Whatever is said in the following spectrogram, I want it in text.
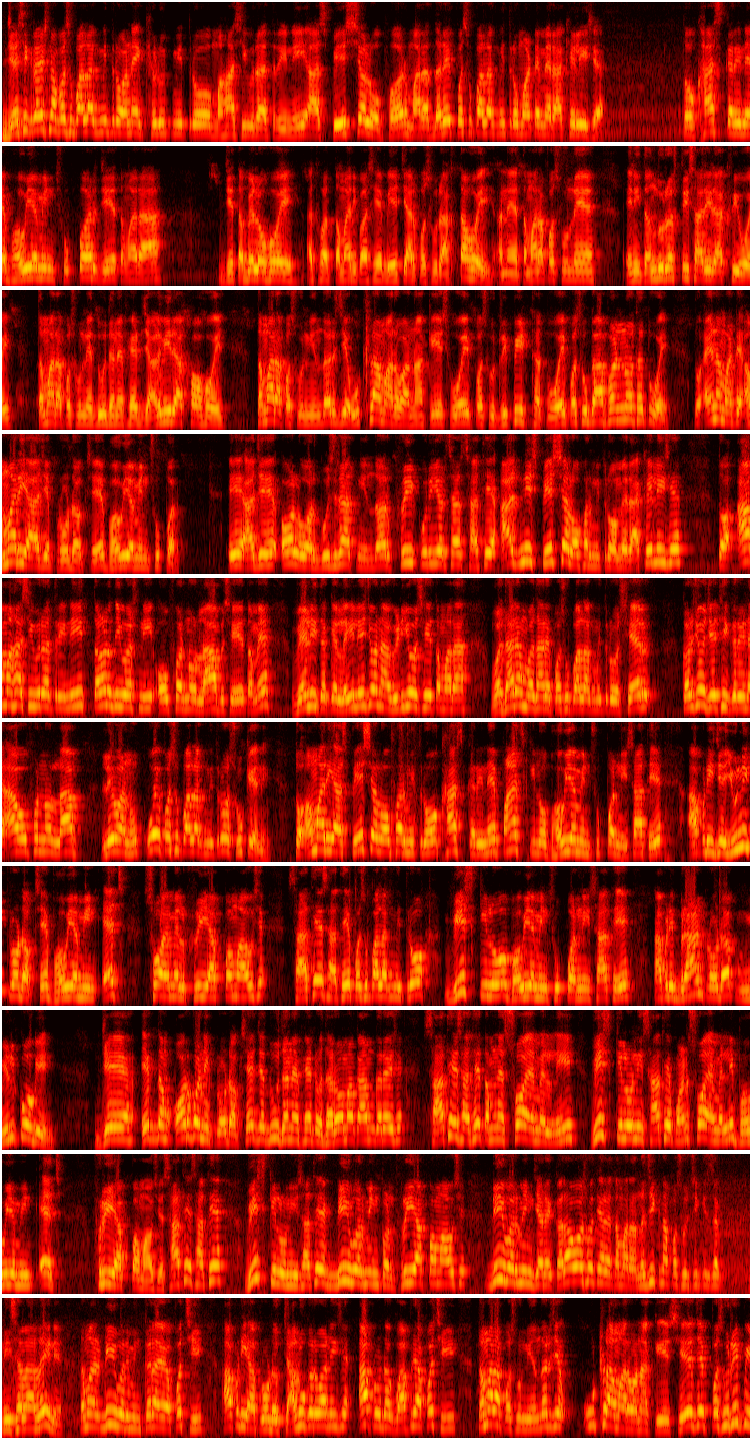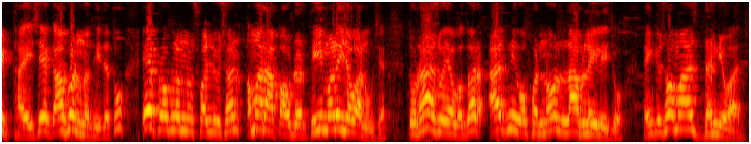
જય શ્રી કૃષ્ણ, પશુપાલક મિત્રો અને ખેડૂત મિત્રો. મહાશિવરાત્રિની આ સ્પેશિયલ ઓફર મારા દરેક પશુપાલક મિત્રો માટે મેં રાખેલી છે. તો ખાસ કરીને ભવ્યમીન સુપર જે તમારા જે તબેલો હોય અથવા તમારી પાસે બે ચાર પશુ રાખતા હોય અને તમારા પશુને એની તંદુરસ્તી સારી રાખવી હોય, તમારા પશુને દૂધ અને ફેટ જાળવી રાખવા હોય તમારા પશુની અંદર જે ઉઠલા મારવાના કેસ હોય, પશુ રિપીટ થતું હોય, પશુ ગાભણ ન થતું હોય, તો એના માટે અમારી આ જે પ્રોડક્ટ છે ભવ્યમીન સુપર એ આજે ઓલ ઓવર ગુજરાતની અંદર ફ્રી કુરિયર સાથે આજની સ્પેશિયલ ઓફર મિત્રો અમે રાખેલી છે. તો આ મહાશિવરાત્રિની ત્રણ દિવસની ઓફરનો લાભ છે, તમે વહેલી તકે લઈ લેજો અને આ વીડિયો છે તમારા વધારેમાં વધારે પશુપાલક મિત્રો શેર કરજો, જેથી કરીને આ ઓફરનો લાભ લેવાનું કોઈ પશુપાલક મિત્રો સૂકે નહીં. તો અમારી આ સ્પેશિયલ ઓફર મિત્રો, ખાસ કરીને પાંચ કિલો ભવ્યમીન સુપરની સાથે આપણી જે યુનિક પ્રોડક્ટ છે, ભવ્યમીન એચ સો એમએલ ફ્રી આપવામાં આવશે. સાથે સાથે પશુપાલક મિત્રો, વીસ કિલો ભવ્યમીન સુપરની સાથે આપણી બ્રાન્ડ પ્રોડક્ટ મિલ્કોગીન જે એકદમ ઓર્ગોનિક પ્રોડક્ટ છે, જે દૂધ અને ફેટ વધારવામાં કામ કરે છે. સાથે સાથે તમને સો એમએલની વીસ કિલોની સાથે પણ સો એમએલની ભવ્યમીન એચ ફ્રી આપવામાં આવશે. સાથે સાથે વીસ કિલોની સાથે એક ડીવર્મિંગ પણ ફ્રી આપવામાં આવશે. ડીવર્મિંગ જ્યારે કરાવો છો ત્યારે તમારા નજીકના પશુ ચિકિત્સકની સલાહ લઈને તમારે ડીવર્મિંગ કરાવ્યા પછી આપણી આ પ્રોડક્ટ ચાલુ કરવાની છે. આ પ્રોડક્ટ વાપર્યા પછી તમારા પશુની અંદર જે ઉઠલા મારવાના કેસ છે, જે પશુ રિપીટ થાય છે, ગાભણ નથી થતું, એ પ્રોબ્લેમનું સોલ્યુશન અમારા પાવડરથી મળી જવાનું છે. તો રાહ જોયા વગર આજની ઓફરનો લાભ લઈ લેજો. થેન્ક યુ સો મચ ધન્યવાદ.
